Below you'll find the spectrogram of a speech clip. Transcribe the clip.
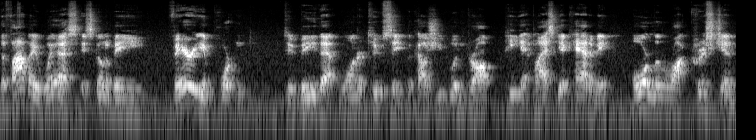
the 5A West is going to be very important to be that one or two seed because you wouldn't draw P- Pulaski Academy or Little Rock Christian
